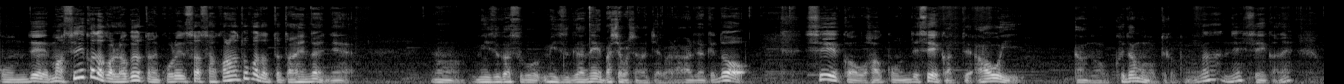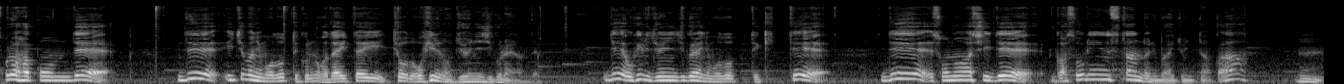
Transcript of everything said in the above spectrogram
運んで、まあ成果だから楽だったね。これさ、魚とかだったら大変だよね。うん。水がすごい、水がね、バシャバシャになっちゃうから、あれだけど、成果を運んで、成果って青い、あの、果物って書くのかな？ね、成果ね。これを運んで、で、市場に戻ってくるのが大体ちょうどお昼の12時ぐらいなんだよ。で、お昼12時ぐらいに戻ってきて、で、その足でガソリンスタンドにバイトに行ったのかな？うん。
